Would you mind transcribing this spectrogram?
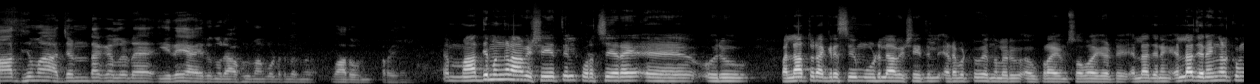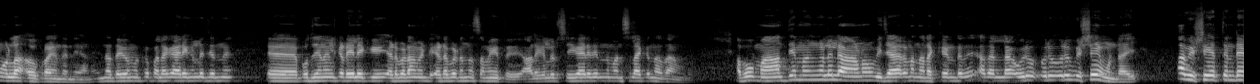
മാധ്യമ അജണ്ടകളുടെ ഇരയായിരുന്നു രാഹുൽ മാങ്കൂട്ടത്തിൽ വാദവും വാദം പറയുന്നുണ്ട്. മാധ്യമങ്ങൾ ആ വിഷയത്തിൽ കുറച്ചേറെ ഒരു വല്ലാത്തൊരു അഗ്രസീവ് മൂഡിൽ ആ വിഷയത്തിൽ ഇടപെട്ടു എന്നുള്ളൊരു അഭിപ്രായം സ്വാഭാവികമായിട്ട് എല്ലാ ജന എല്ലാ ജനങ്ങൾക്കും ഉള്ള അഭിപ്രായം തന്നെയാണ്. ഇന്ന് അദ്ദേഹമൊക്കെ പല കാര്യങ്ങളിൽ ചെന്ന് പൊതുജനങ്ങൾക്കിടയിലേക്ക് ഇടപെടാൻ വേണ്ടി ഇടപെടുന്ന സമയത്ത് ആളുകളൊരു സ്വീകാര്യതയിൽ നിന്ന് മനസ്സിലാക്കുന്നതാണല്ലോ അപ്പോൾ മാധ്യമങ്ങളിലാണോ വിചാരണ നടക്കേണ്ടത്? അതല്ല ഒരു ഒരു ഒരു വിഷയമുണ്ടായി. ആ വിഷയത്തിന്റെ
